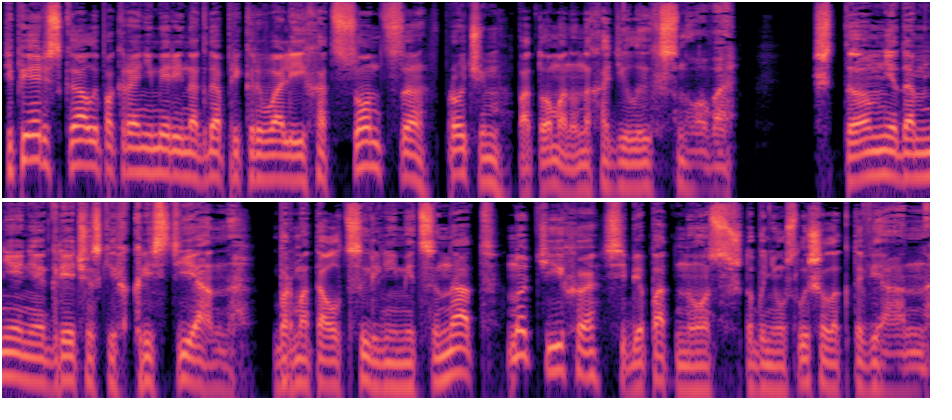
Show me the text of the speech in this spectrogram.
Теперь скалы, по крайней мере, иногда прикрывали их от солнца, впрочем, потом оно находило их снова. «Что мне до мнения греческих крестьян?» — бормотал цильний меценат, но тихо, себе под нос, чтобы не услышал Октавиан.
